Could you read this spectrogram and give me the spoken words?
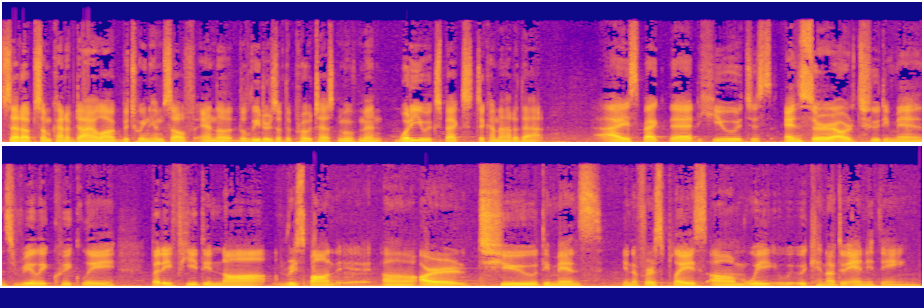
set up some kind of dialogue between himself and the, the leaders of the protest movement. What do you expect to come out of that? I expect that he would just answer our two demands really quickly. But if he did not respond uh, our two demands in the first place, um, we we cannot do anything.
